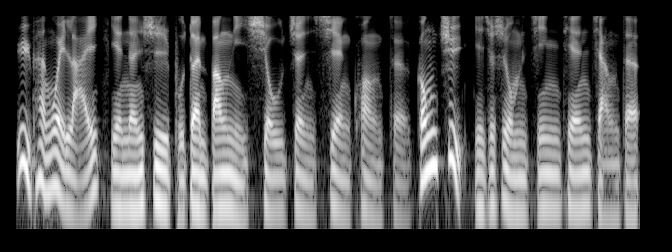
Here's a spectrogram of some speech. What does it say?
预判未来，也能是不断帮你修正现况的工具，也就是我们今天讲的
